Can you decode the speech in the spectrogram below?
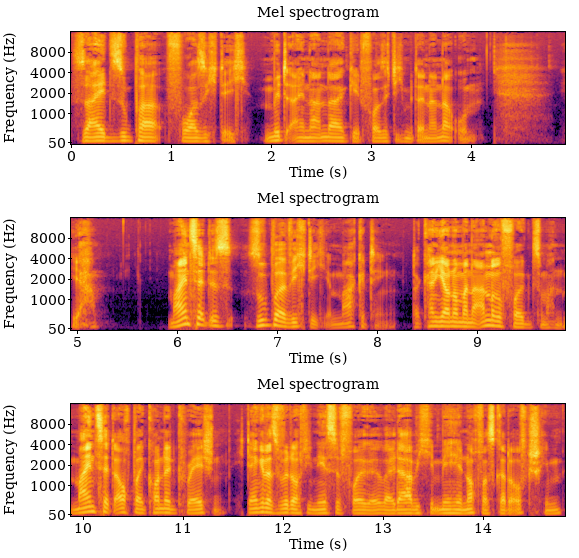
seid super vorsichtig miteinander, geht vorsichtig miteinander um. Ja, Mindset ist super wichtig im Marketing. Da kann ich auch noch mal eine andere Folge zu machen. Mindset auch bei Content Creation. Ich denke, das wird auch die nächste Folge, weil da habe ich mir hier noch was gerade aufgeschrieben.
